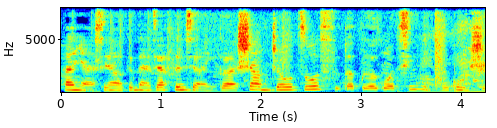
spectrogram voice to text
安雅先要跟大家分享一个上周作死的德国青年的故事。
